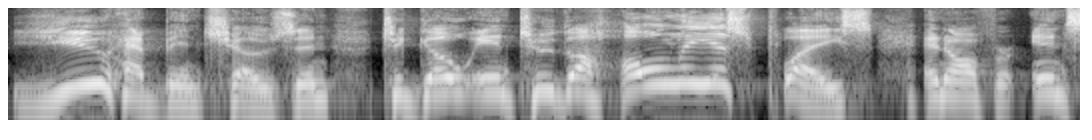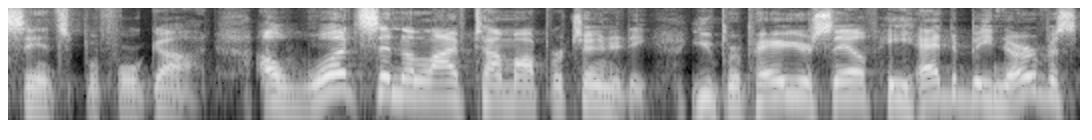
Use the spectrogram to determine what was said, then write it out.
you have been chosen to go into the holiest place and offer incense before God. A once in a lifetime opportunity. You prepare yourself. He had to be nervous.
